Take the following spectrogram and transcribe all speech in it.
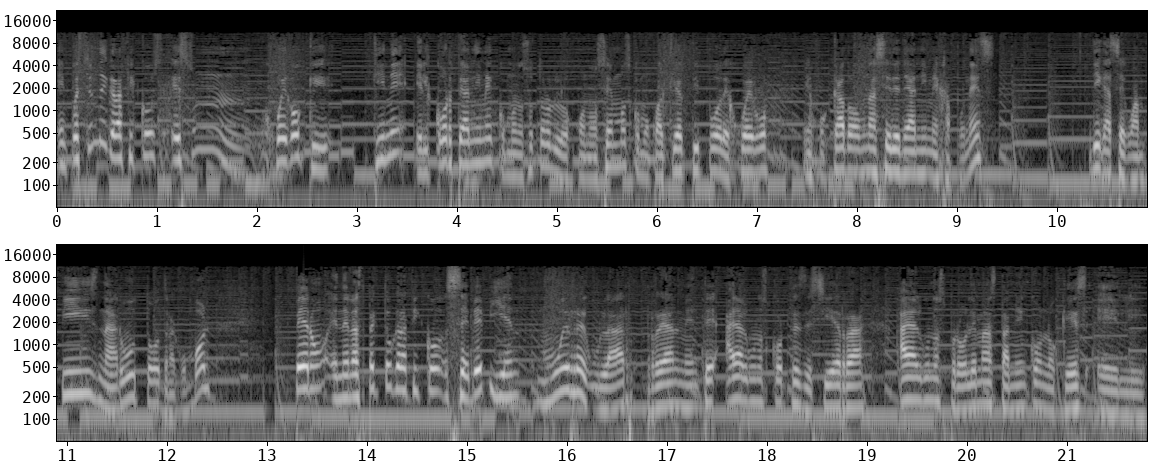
En cuestión de gráficos, es un juego que tiene el corte anime como nosotros lo conocemos, como cualquier tipo de juego enfocado a una serie de anime japonés. Dígase One Piece, Naruto, Dragon Ball. Pero en el aspecto gráfico se ve bien, muy regular realmente. Hay algunos cortes de sierra, hay algunos problemas también con lo que es el,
